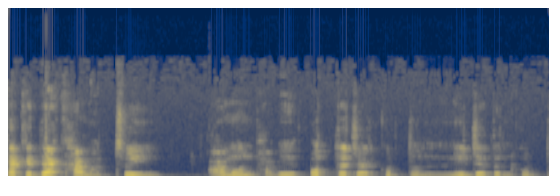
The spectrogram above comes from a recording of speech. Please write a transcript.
তাকে দেখা মাত্রই এমনভাবে অত্যাচার করত, নির্যাতন করত,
